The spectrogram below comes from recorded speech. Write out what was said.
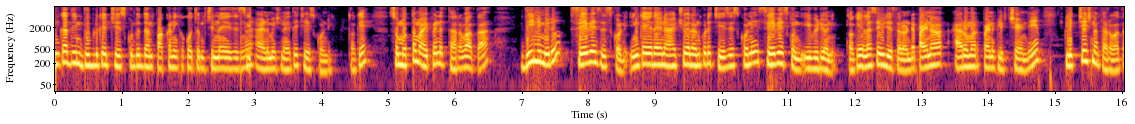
ఇంకా దీన్ని డూప్లికేట్ చేసుకుంటూ దాని పక్కన ఇంకా కొంచెం చిన్న వేసేసి యానిమేషన్ అయితే చేసుకోండి. ఓకే? సో మొత్తం అయిపోయిన తర్వాత దీన్ని మీరు సేవ్ చేసేసుకోండి. ఇంకా ఏదైనా యాడ్ చేయాలనుకుంటే చేసేసుకొని సేవ్ చేసుకోండి ఈ వీడియోని. ఓకే? ఎలా సేవ్ చేస్తారు? అంటే పైన యారో మార్క్ పైన క్లిక్ చేయండి. క్లిక్ చేసిన తర్వాత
